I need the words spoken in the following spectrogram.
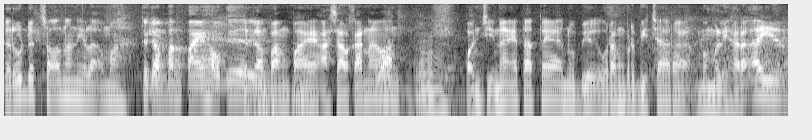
terudet soalnya nila mah. Teu gampang paeh oge. Teu gampang pae asalkan naon? Kuncina eta teh anu bi urang berbicara memelihara air.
